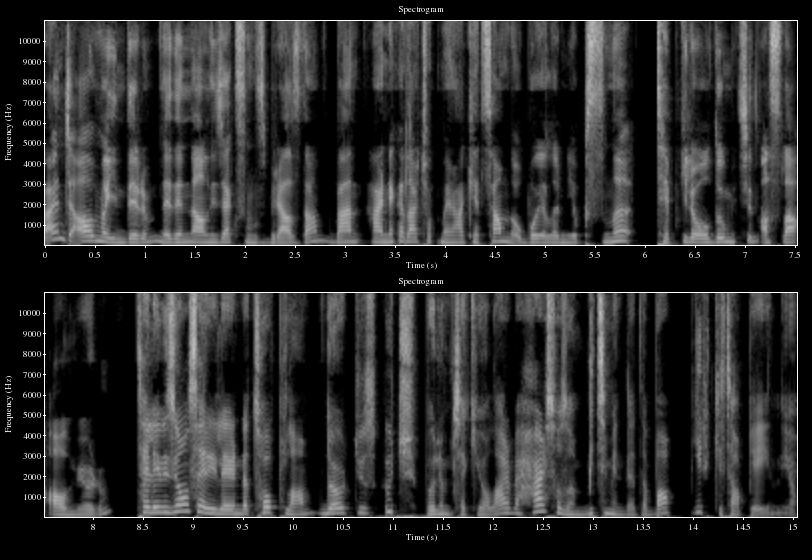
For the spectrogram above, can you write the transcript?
Bence almayın derim. Nedenini anlayacaksınız birazdan. Ben her ne kadar çok merak etsem de o boyaların yapısını tepkili olduğum için asla almıyorum. Televizyon serilerinde toplam 403 bölüm çekiyorlar ve her sezon bitiminde de Bob bir kitap yayınlıyor.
